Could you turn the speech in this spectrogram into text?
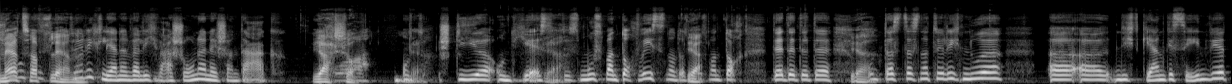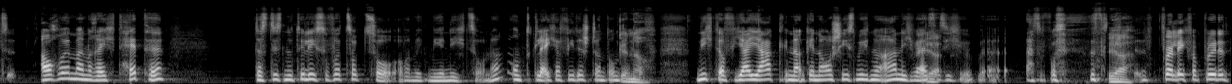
schmerzhaft musste es lernen. natürlich lernen, weil ich war schon eine d'Arc. Ja, schon. Und Ja. Stier und Yes, Ja. das muss man doch wissen und das Ja. muss man doch. Da, da, da, da. Und dass das natürlich nur äh, äh, nicht gern gesehen wird, auch wenn man Recht hätte, dass das natürlich sofort sagt, so, aber mit mir nicht so. Ne? Und gleich auf Widerstand und Genau. auf, nicht auf, ja, ja, genau, genau, schieß mich nur an. Ich weiß, dass ich, äh, also völlig verblödet.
